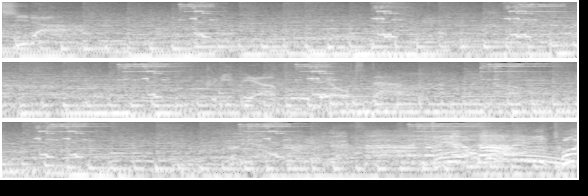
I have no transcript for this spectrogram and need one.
ちら Your fool's down. Fuego!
